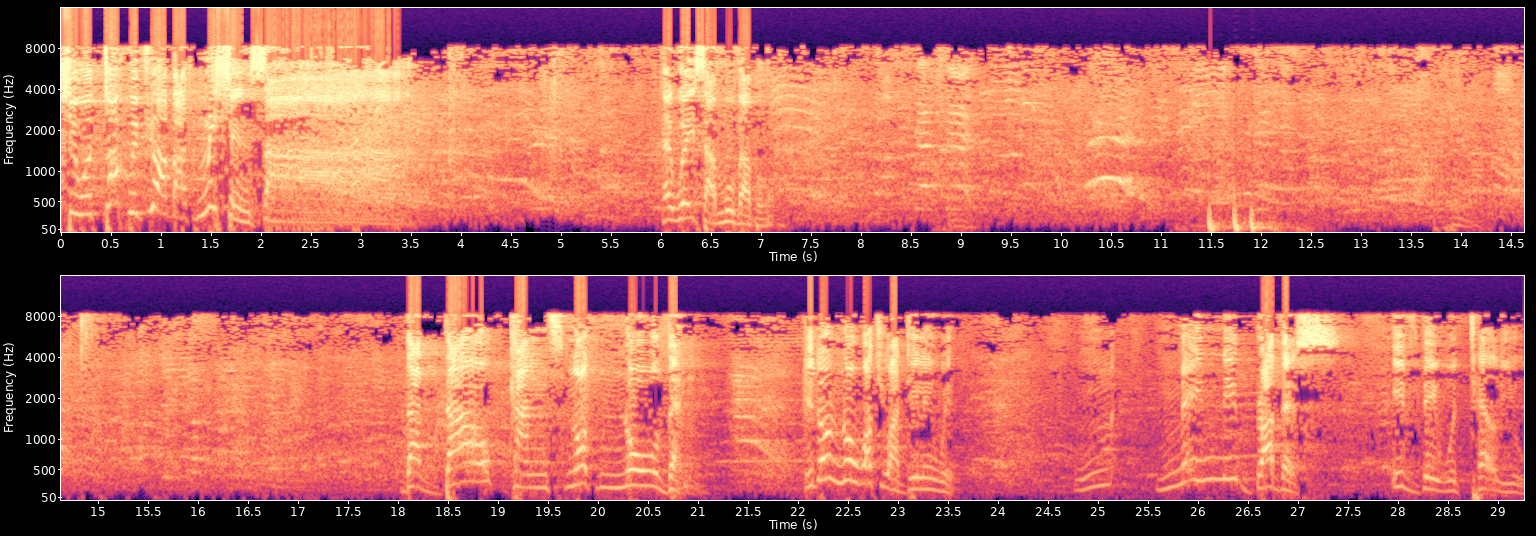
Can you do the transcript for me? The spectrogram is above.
She will talk with you about missions. Her ways are movable. Oh. That thou canst not know them. You don't know what you are dealing with. M- many brothers, if they would tell you,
